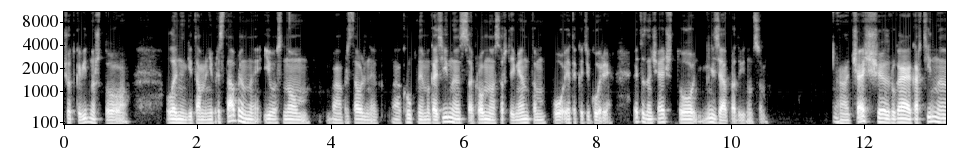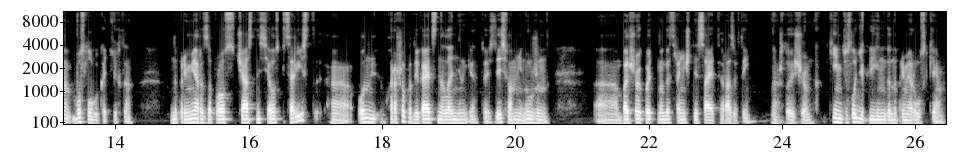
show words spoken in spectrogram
четко видно, что лендинги там не представлены, и в основном а, представлены а, крупные магазины с огромным ассортиментом по этой категории. Это означает, что нельзя продвинуться. А, чаще другая картина в услугу каких-то. Например, запрос частный SEO-специалист, он хорошо продвигается на лендинге. То есть здесь вам не нужен большой какой-то многостраничный сайт развитый. А что еще? Какие-нибудь услуги клининга, например, узкие.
